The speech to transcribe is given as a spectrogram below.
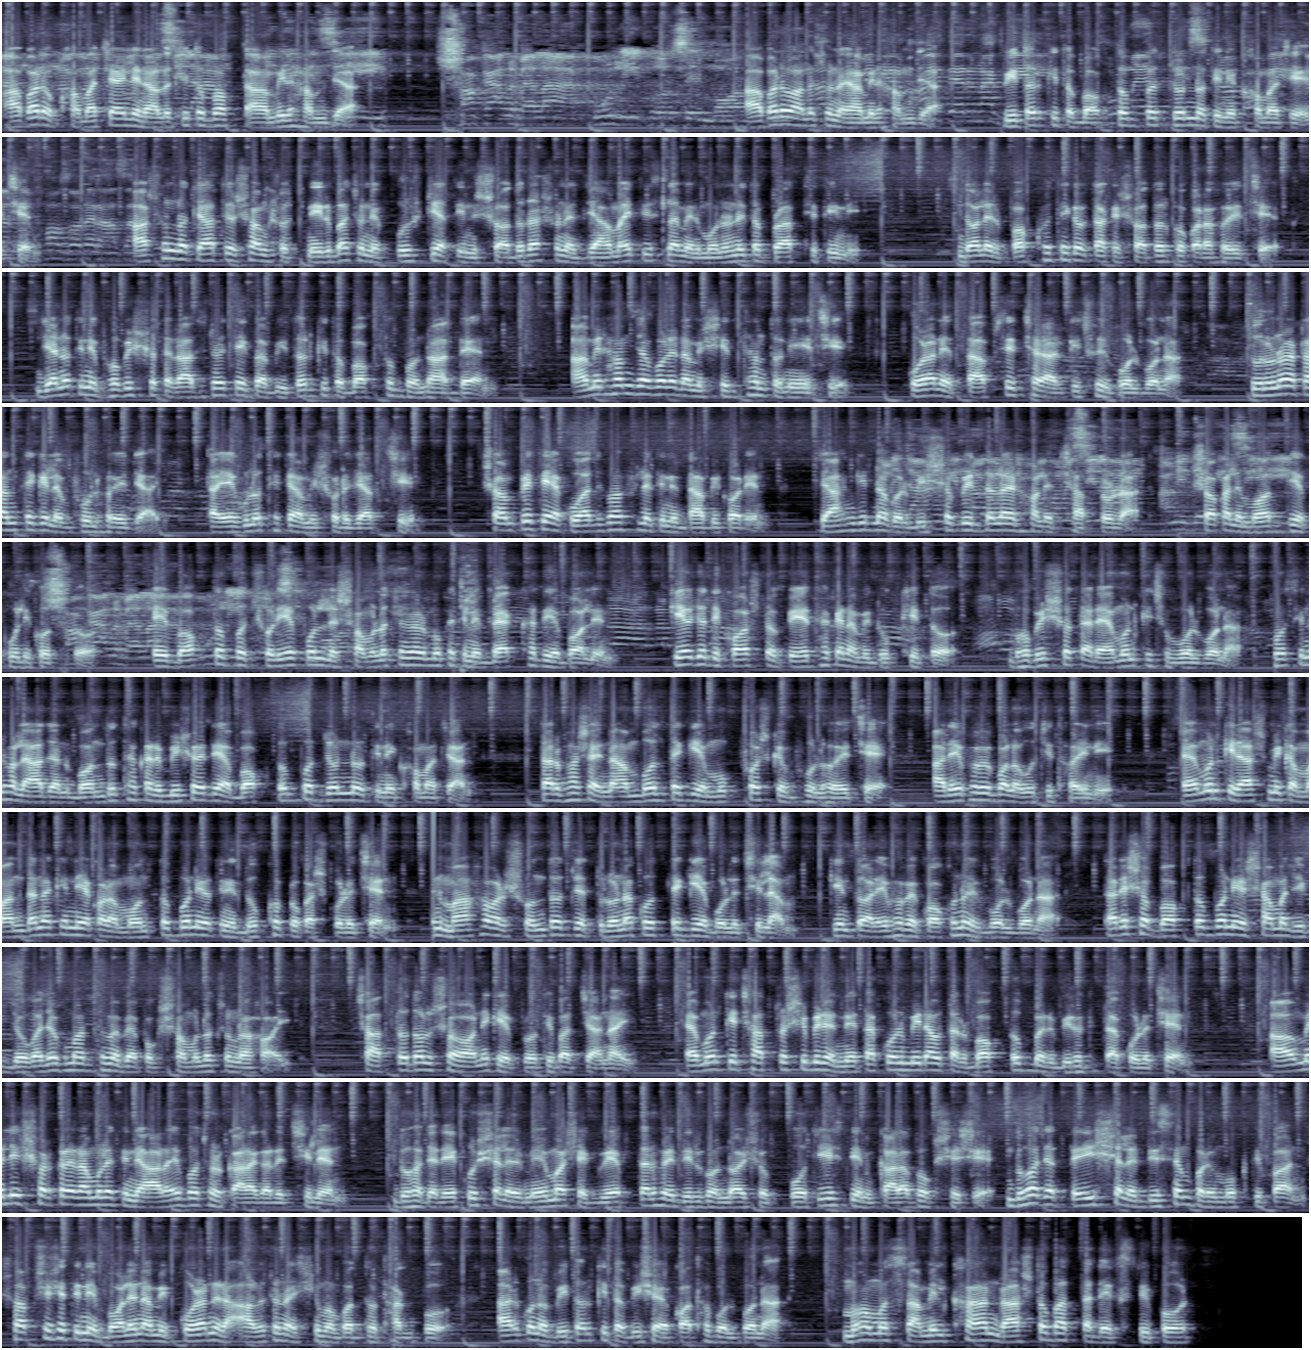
আবারও ক্ষমা চাইলেন আলোচিত বক্তা আমির হামজা। আবারও আলোচনায় আমির হামজা। বিতর্কিত বক্তব্যের জন্য তিনি ক্ষমা চেয়েছেন। আসন্ন জাতীয় সংসদ নির্বাচনে কুষ্টিয়া তিন সদর আসনে জামায়াত ইসলামের মনোনীত প্রার্থী তিনি। দলের পক্ষ থেকেও তাকে সতর্ক করা হয়েছে। যেন তিনি ভবিষ্যতে রাজনৈতিক বা বিতর্কিত বক্তব্য না দেন। আমির হামজা বলেন আমি সিদ্ধান্ত নিয়েছি। কোরআনের তাফসির ছাড়া আর কিছুই বলব না। তুলনা টানতে গেলে ভুল হয়ে যায় তাই এগুলো থেকে আমি সরে যাচ্ছি। সম্প্রতি এক ওয়াজ মাহফিলে তিনি দাবি করেন জাহাঙ্গীরনগর বিশ্ববিদ্যালয়ের হলের ছাত্ররা সকালে মদ দিয়ে কুলি করত। এই বক্তব্য ছড়িয়ে পড়লে সমালোচনার মুখে তিনি ব্যাখ্যা দিয়ে বলেন কেউ যদি কষ্ট পেয়ে থাকেন আমি দুঃখিত। ভবিষ্যতে আর এমন কিছু বলব না। হোসিন হলে আজান বন্ধ থাকার বিষয় দেয়া বক্তব্যের জন্য তিনি ক্ষমা চান। তার ভাষায় নাম বলতে গিয়ে মুখ ফসকে ভুল হয়েছে আর এভাবে বলা উচিত হয়নি। এমনকি রাশ্মিকা মান্দানাকে নিয়ে করা মন্তব্য নিয়েও তিনি দুঃখ প্রকাশ করেছেন। মা হওয়ার সৌন্দর্যের তুলনা করতে গিয়ে বলেছিলাম, কিন্তু আর এভাবে কখনোই বলব না। তার এসব বক্তব্য নিয়ে সামাজিক যোগাযোগ মাধ্যমে ব্যাপক সমালোচনা হয়। ছাত্রদল সহ অনেকে প্রতিবাদ জানায়। এমনকি ছাত্র শিবিরের নেতাকর্মীরাও তার বক্তব্যের বিরোধিতা করেছেন। আওয়ামী লীগ সরকারের আমলে তিনি আড়াই বছর কারাগারে ছিলেন। দু হাজার একুশ সালের মে মাসে গ্রেপ্তার হয়ে দীর্ঘ নয়শো পঁচিশ দিন কারাভোগ শেষে দু হাজার তেইশ সালের ডিসেম্বরে মুক্তি পান। সবশেষে তিনি বলেন, আমি কোরআনের আলোচনায় সীমাবদ্ধ থাকব, আর কোনো বিতর্কিত বিষয়ে কথা বলব না। মোহাম্মদ সামিল খান, রাষ্ট্রবার্তা ডেস্ক রিপোর্ট।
